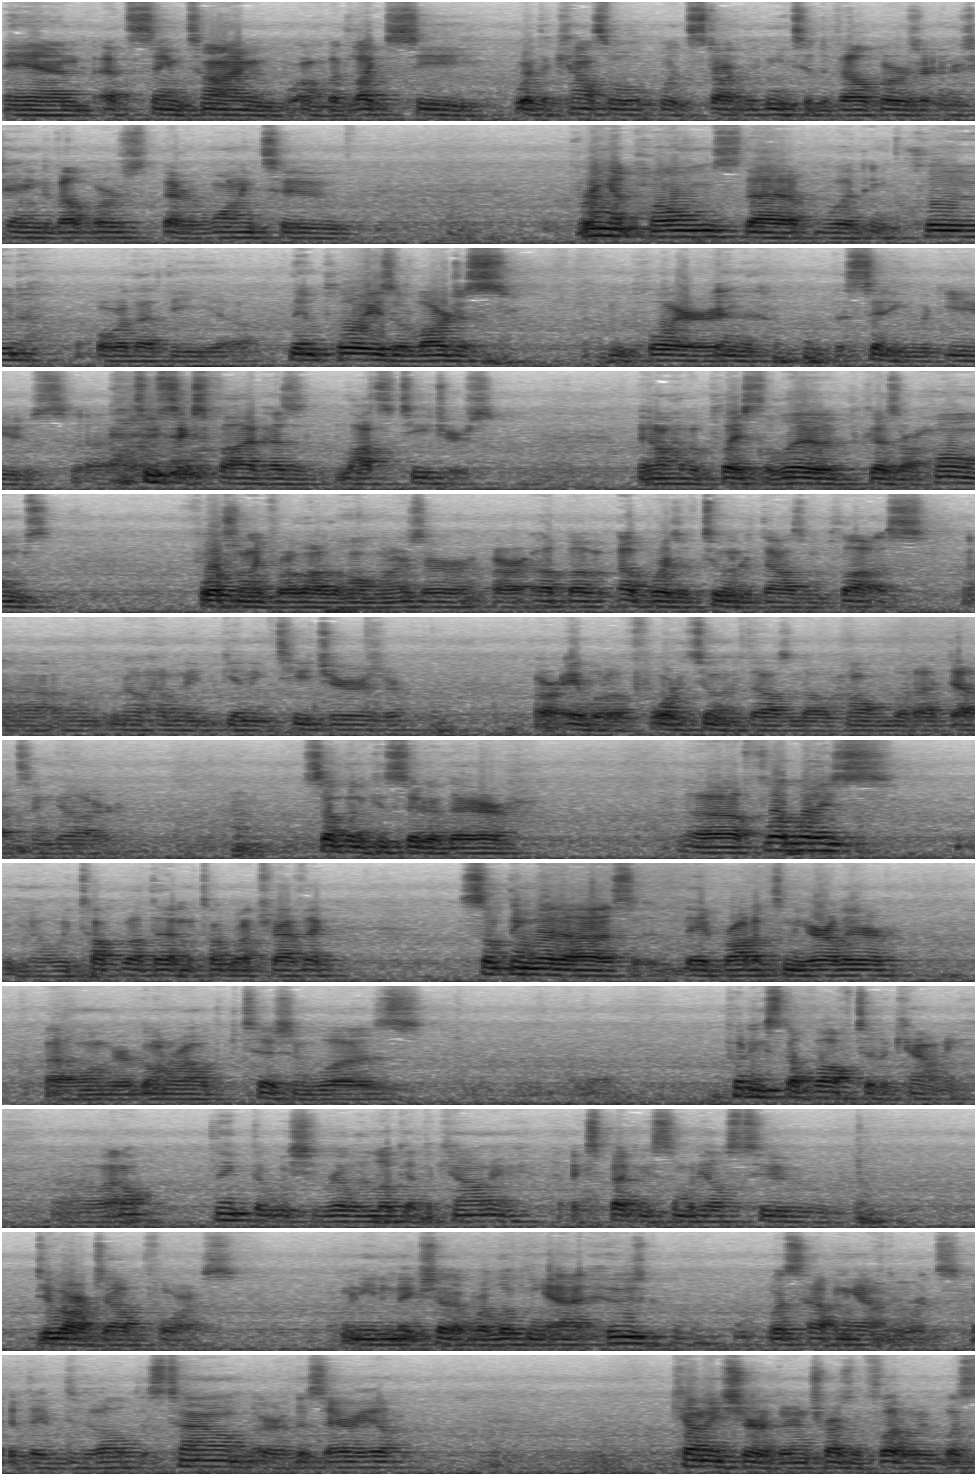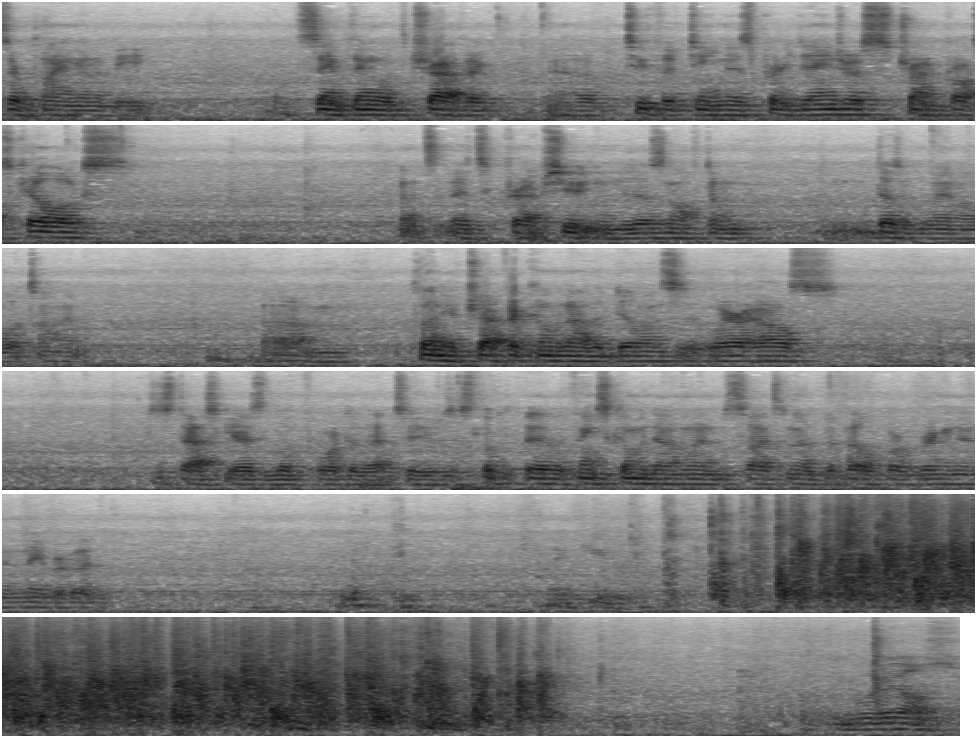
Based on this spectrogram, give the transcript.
And at the same time, I would like to see where the council would start looking to developers or entertaining developers that are wanting to bring up homes that would include, or that the uh, the employees the largest employer in the, the city would use. Uh, 265 has lots of teachers. They don't have a place to live because our homes, fortunately for a lot of the homeowners, are, are up, up upwards of 200,000 plus. Uh, I don't know how many beginning teachers are, are able to afford a $200,000 home, but I doubt it's in Goddard. Something to consider there. Uh, floodways, you know, we talked about that and we talked about traffic. Something that uh, they brought up to me earlier uh, when we were going around with the petition was putting stuff off to the county. Uh, I don't think that we should really look at the county expecting somebody else to do our job for us. We need to make sure that we're looking at who's, what's happening afterwards. If they've developed this town or this area, county, sure, they're in charge of floodway, what's their plan gonna be? Same thing with the traffic. Uh, 215 is pretty dangerous, trying to cross Kellogg's. That's, it's a crapshoot it doesn't often, doesn't win all the time. Um, Plenty of traffic coming out of the Dillons warehouse. Just ask you guys to look forward to that too. Just look at the other things coming down downwind besides another developer bringing in a neighborhood. Thank you. Else?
